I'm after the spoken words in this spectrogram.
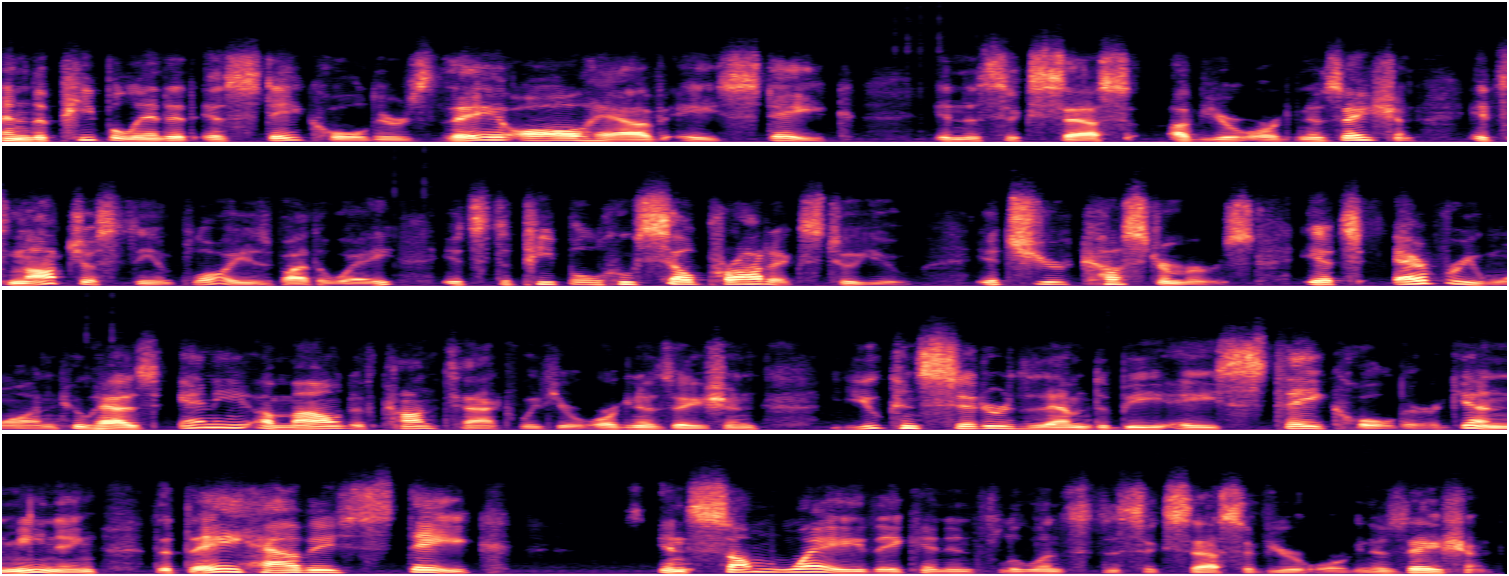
and the people in it as stakeholders, they all have a stake in the success of your organization. It's not just the employees, by the way, it's the people who sell products to you. It's your customers. It's everyone who has any amount of contact with your organization. You consider them to be a stakeholder. Again, meaning that they have a stake in some way they can influence the success of your organization.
